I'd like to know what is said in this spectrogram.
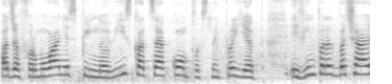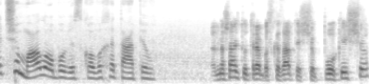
адже формування спільного війська це комплексний проєкт, і він передбачає чимало обов'язкових етапів. На жаль, тут треба сказати, що поки що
